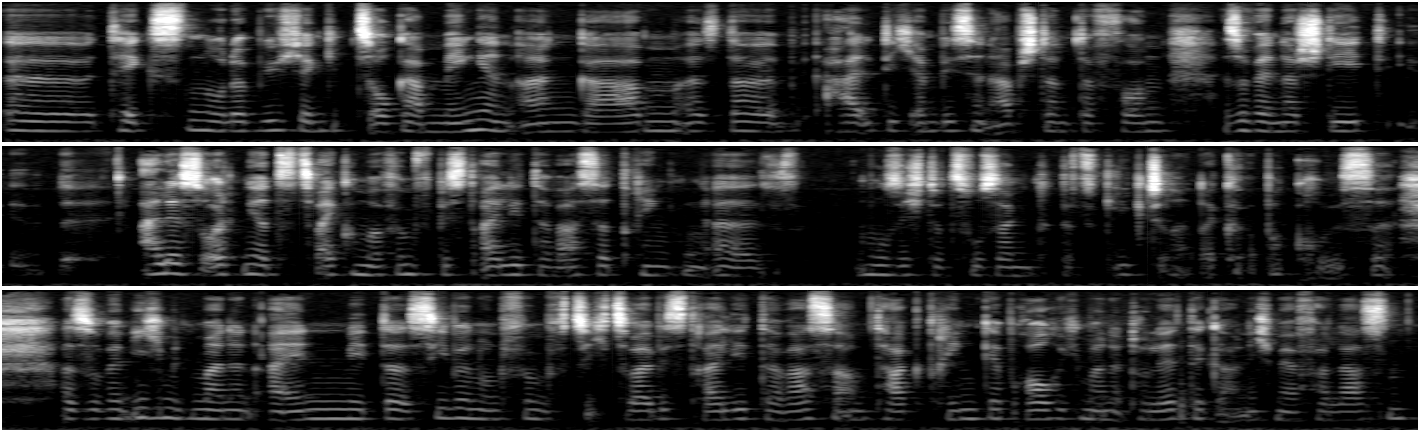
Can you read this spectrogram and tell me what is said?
äh, Texten oder Büchern gibt es sogar Mengenangaben. Also da halte ich ein bisschen Abstand davon. Also wenn da steht, äh, alle sollten jetzt 2,5 bis 3 Liter Wasser trinken, äh, muss ich dazu sagen, das liegt schon an der Körpergröße. Also wenn ich mit meinen 1,57 Meter 2 bis 3 Liter Wasser am Tag trinke, brauche ich meine Toilette gar nicht mehr verlassen.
